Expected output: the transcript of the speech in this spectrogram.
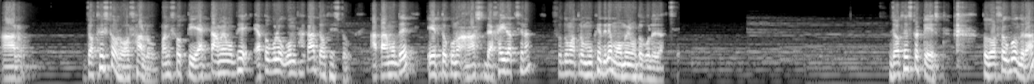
আর যথেষ্ট রসালো। মানে সত্যি, একটা আমের মধ্যে এতগুলো গুণ থাকা যথেষ্ট। আর তার মধ্যে এর তো কোনো আঁশ দেখাই যাচ্ছে না, শুধুমাত্র মুখে দিলে মমের মতো গলে যাচ্ছে। যথেষ্ট টেস্ট তো দর্শক বন্ধুরা,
